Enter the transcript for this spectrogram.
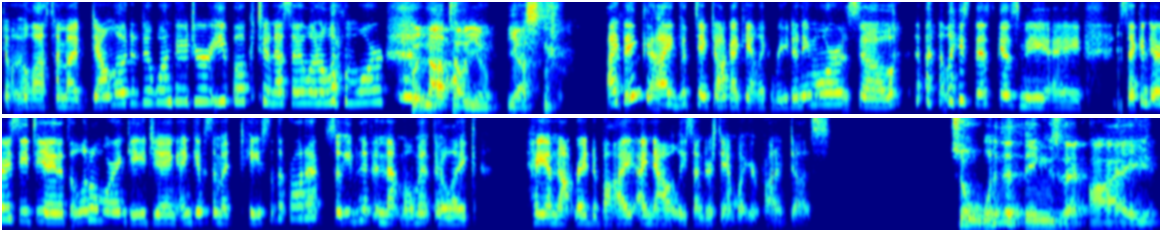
don't know the last time I've downloaded a one pager ebook to necessarily learn a little more. Could not uh, tell you. Yes. I think I with TikTok I can't like read anymore. So at least this gives me a secondary CTA that's a little more engaging and gives them a taste of the product. So even if in that moment they're like, hey, I'm not ready to buy, I now at least understand what your product does. So, one of the things that I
